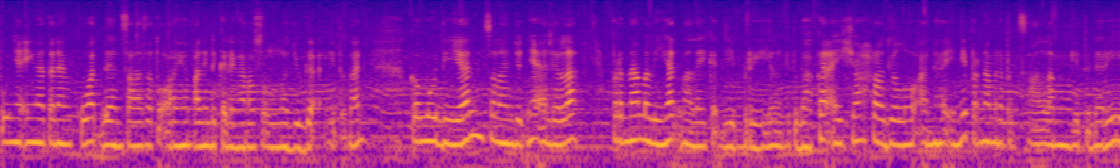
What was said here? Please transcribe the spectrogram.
punya ingatan yang kuat dan salah satu orang yang paling dekat dengan Rasulullah juga gitu kan. Kemudian selanjutnya adalah pernah melihat malaikat Jibril gitu. Bahkan Aisyah radhiyallahu anha ini pernah mendapat salam gitu dari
